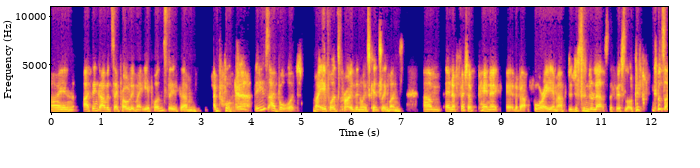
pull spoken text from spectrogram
I mean, I think I would say probably my AirPods. These um I bought these I bought my AirPods Pro, the noise cancelling ones, um, in a fit of panic at about 4 a.m. after Jacinda announced the first lockdown because I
